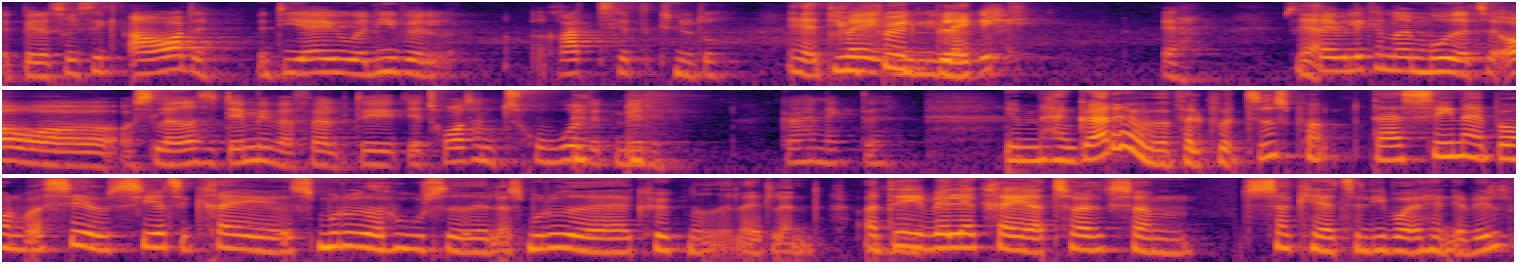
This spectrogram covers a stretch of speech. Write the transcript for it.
at Bellatrix ikke arver det, men de er jo alligevel ret tæt knyttet. Ja, de er jo født blæk. Ikke, ja, så ja. Kræ vil ikke have noget imod at tage over og, og sladre til dem i hvert fald. Det, jeg tror også, han truer lidt med det. Gør han ikke det? Jamen, han gør det jo i hvert fald på et tidspunkt. Der er scener i bogen, hvor Sirius siger til Kræ, smut ud af huset, eller smut ud af køkkenet, eller et eller andet. Og det vælger Kræ at tolke som, så kan jeg tage lige, hvor jeg hen jeg vil.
